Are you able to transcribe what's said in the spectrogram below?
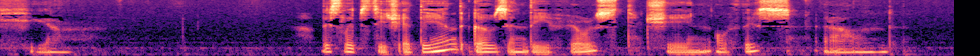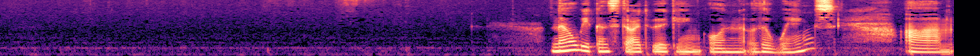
here. The slip stitch at the end goes in the first chain of this round. Now we can start working on the wings. Um,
